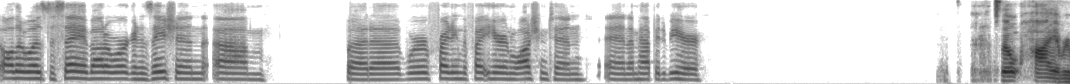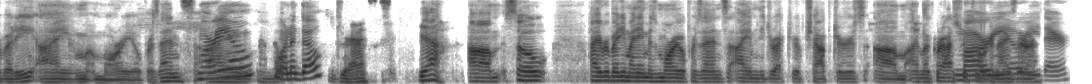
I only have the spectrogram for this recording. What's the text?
all there was to say about our organization. Um, but uh, we're fighting the fight here in Washington, and I'm happy to be here. So, hi everybody. I'm Mario Presents. Mario, want to go? Yes. Yeah. Um, so, hi everybody. My name is Mario Presents. I am the director of chapters. Um, I'm a grassroots Mario, organizer. Are you there?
